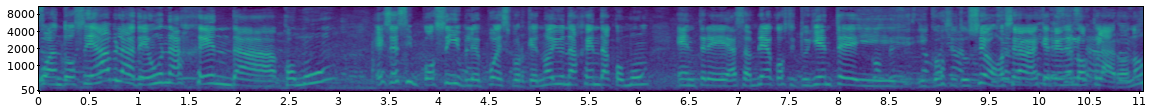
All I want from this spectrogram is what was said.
cuando se habla de una agenda común, eso es imposible, pues, porque no hay una agenda común entre Asamblea Constituyente y, Constitución. O sea, hay que tenerlo claro, ¿no?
